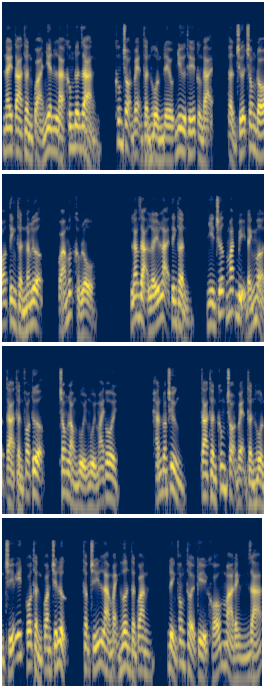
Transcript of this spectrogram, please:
Nay tà thần quả nhiên là không đơn giản, không trọn vẹn thần hồn đều như thế cường đại, ẩn chứa trong đó tinh thần năng lượng, quá mức khổng lồ. Lăng dạ lấy lại tinh thần nhìn trước mắt bị đánh mở tà thần pho tượng, trong lòng đùi ngùi mãi thôi. Hắn đoán chừng, tà thần không trọn vẹn thần hồn chí ít có thần quan chiến lực, thậm chí là mạnh hơn thần quan, đỉnh phong thời kỳ khó mà đánh giá.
